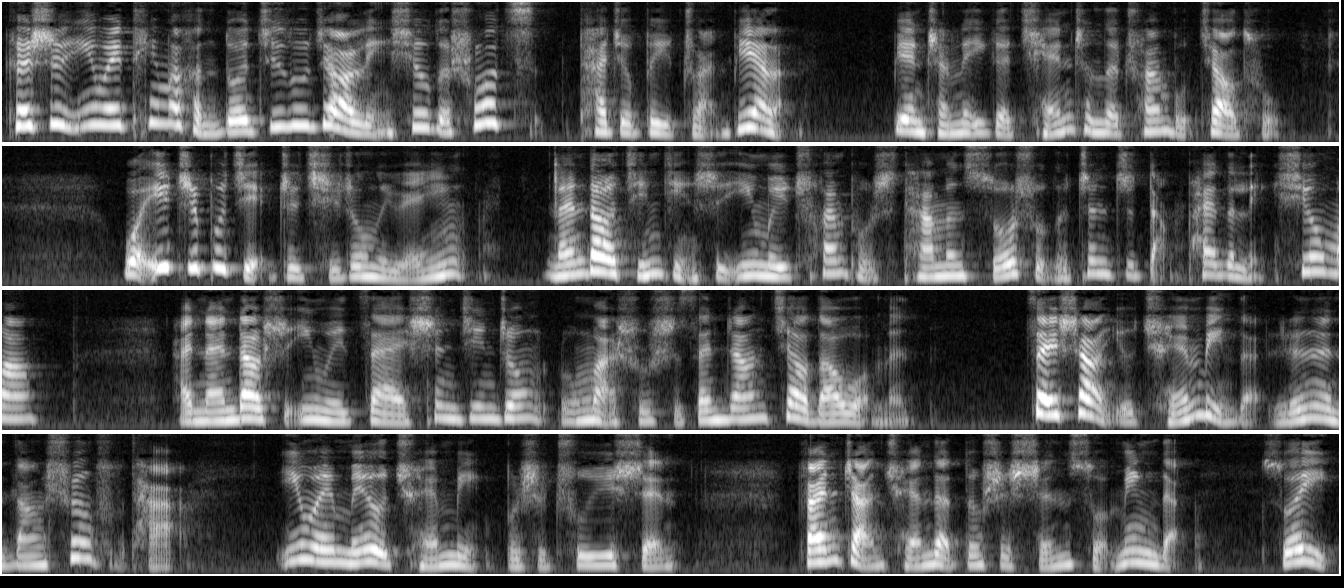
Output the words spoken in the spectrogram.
可是因为听了很多基督教领袖的说辞，他就被转变了，变成了一个虔诚的川普教徒。我一直不解这其中的原因，难道仅仅是因为川普是他们所属的政治党派的领袖吗？还难道是因为在圣经中罗马书十三章教导我们，在上有权柄的人人当顺服他，因为没有权柄不是出于神，凡掌权的都是神所命的，所以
